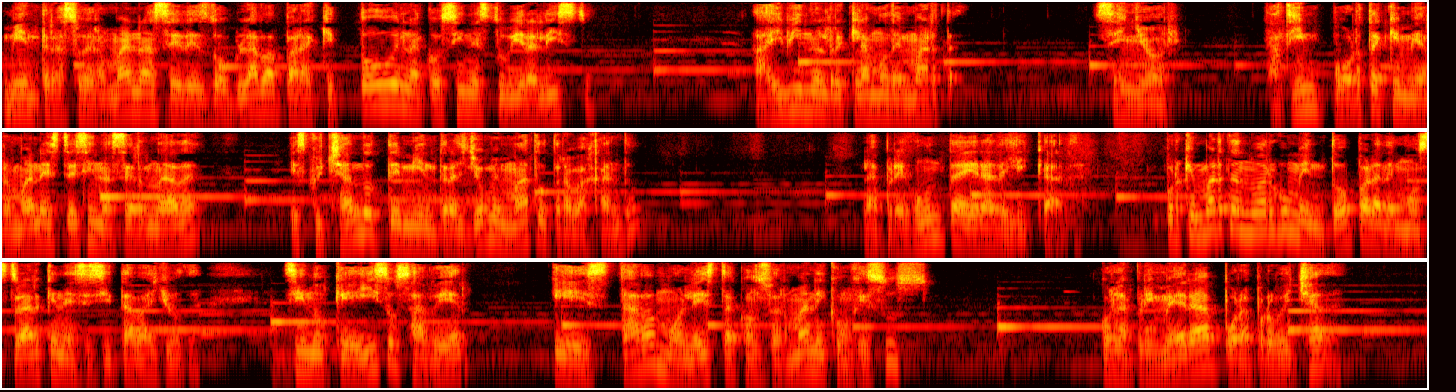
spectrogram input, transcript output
mientras su hermana se desdoblaba para que todo en la cocina estuviera listo. Ahí vino el reclamo de Marta. Señor, ¿no te importa que mi hermana esté sin hacer nada, escuchándote mientras yo me mato trabajando? La pregunta era delicada, porque Marta no argumentó para demostrar que necesitaba ayuda, sino que hizo saber que estaba molesta con su hermana y con Jesús. Con la primera por aprovechada,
